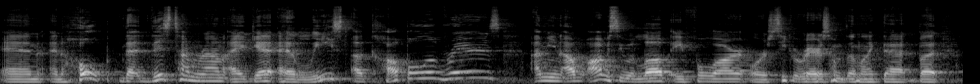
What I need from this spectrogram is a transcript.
and and hope that this time around I get at least a couple of rares. I mean, I obviously would love a full art or secret rare or something like that, but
